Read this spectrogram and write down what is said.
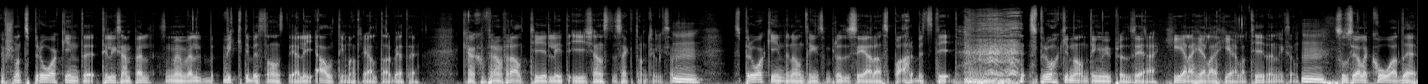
eftersom att språk inte, till exempel, som är en väldigt viktig beståndsdel i allt immateriellt arbete, kanske framförallt tydligt i tjänstesektorn till exempel. Mm. Språk är inte någonting som produceras på arbetstid. språk är någonting vi producerar hela, hela, hela tiden. Liksom. Mm. Sociala koder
